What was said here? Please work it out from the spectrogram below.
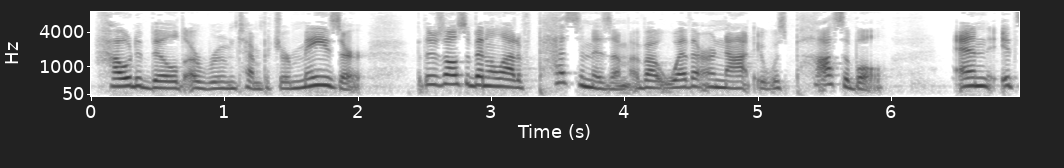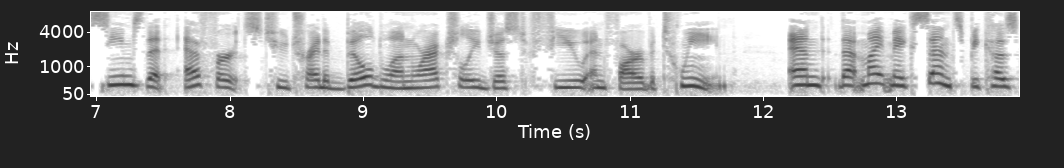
how to build a room temperature maser, but there's also been a lot of pessimism about whether or not it was possible. And it seems that efforts to try to build one were actually just few and far between. And that might make sense because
